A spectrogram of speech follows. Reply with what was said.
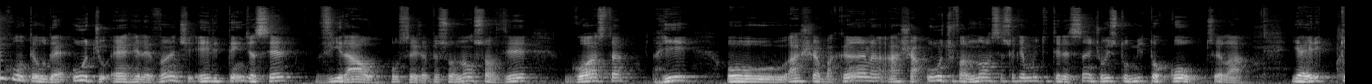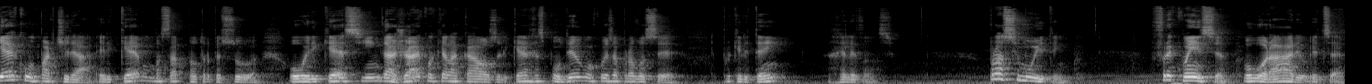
o conteúdo é útil, é relevante, ele tende a ser viral, ou seja, a pessoa não só vê, gosta, ri ou acha bacana, acha útil, fala, nossa, isso aqui é muito interessante, ou isto me tocou, sei lá. E aí ele quer compartilhar, ele quer passar para outra pessoa, ou ele quer se engajar com aquela causa, ele quer responder alguma coisa para você, porque ele tem relevância. Próximo item: frequência ou horário, etc.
